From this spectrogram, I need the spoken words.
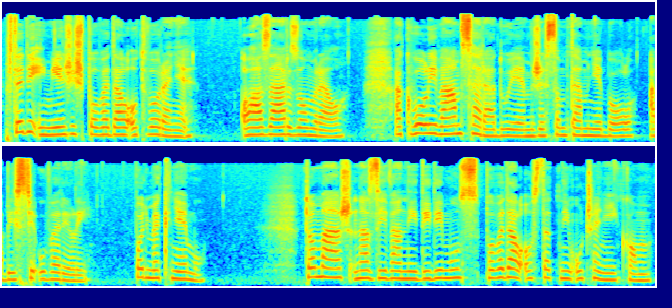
Vtedy im Ježiš povedal otvorene – Lazár zomrel. A kvôli vám sa radujem, že som tam nebol, aby ste uverili. Poďme k nemu. Tomáš, nazývaný Didymus, povedal ostatným učeníkom,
